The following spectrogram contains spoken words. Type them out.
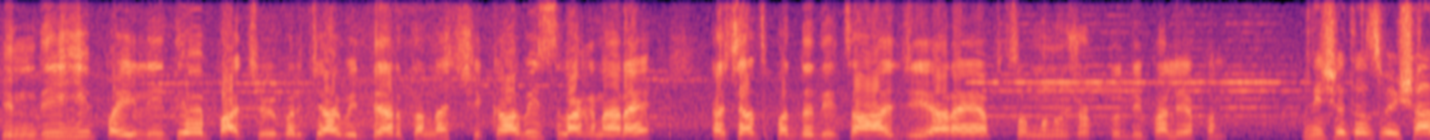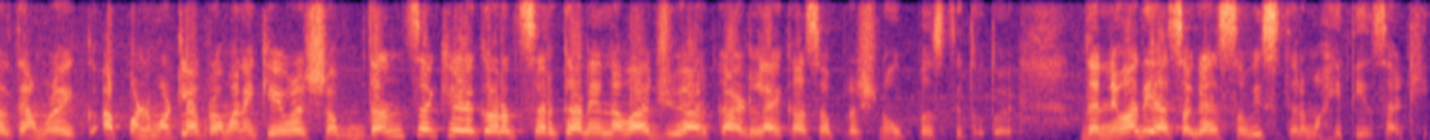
हिंदी ही पहिली ते पाचवीपर्यंतच्या विद्यार्थ्यांना शिकावीच लागणार आहे. अशाच पद्धतीचा हा जी आर आय असं म्हणू शकतो दीपाली आपण. निश्चितच विशाल त्यामुळे आपण म्हटल्याप्रमाणे केवळ शब्दांचा खेळ करत सरकारने नवा जी आर काढलाय का असा प्रश्न उपस्थित होतोय. धन्यवाद या सगळ्या सविस्तर माहितीसाठी.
